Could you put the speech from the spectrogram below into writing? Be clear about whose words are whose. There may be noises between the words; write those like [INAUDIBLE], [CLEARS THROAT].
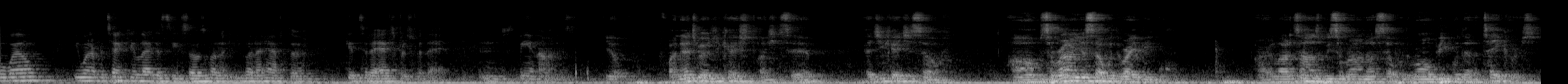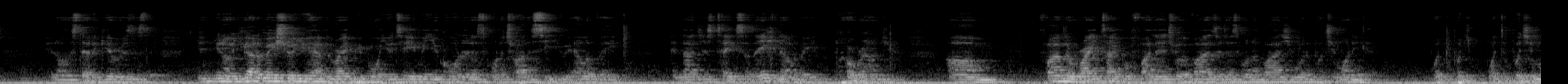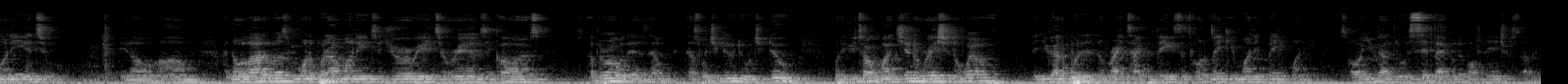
Speaker 1: generational wealth, you want to protect your legacy. So it's gonna you're gonna have to get to the experts for that, and just being honest.
Speaker 2: Yep. Financial education, like she said, educate yourself. Um, surround yourself with the right people. All right. A lot of times we surround ourselves with the wrong people that are takers. You know, instead of givers. You, you know, you got to make sure you have the right people on your team in your corner that's going to try to see you elevate and not just take so they can elevate [LAUGHS] around you. Um, find the right type of financial advisor that's going to advise you where to put your money in, what to put what to put your money into. You know, um, I know a lot of us we want to put our money into jewelry, into rims and cars. There's nothing wrong with that. that. That's what you do. Do what you do. But if you're talking about generational wealth, then you got to put it in the right type of things that's going to make your money make money. So all you got to do is sit back and live off the interest of it.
